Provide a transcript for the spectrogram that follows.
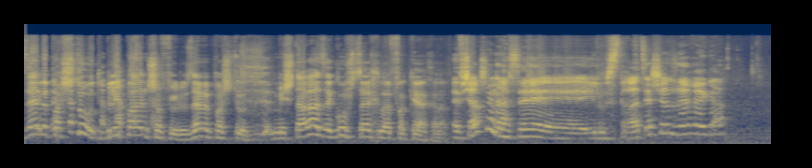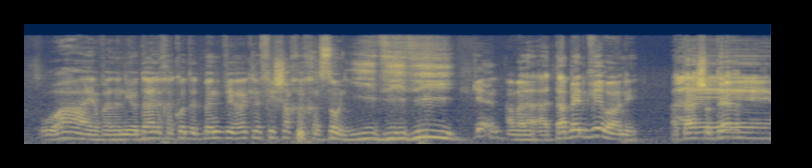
זה בפשטות, בלי פאנץ' אפילו, זה בפשטות. משטרה זה גוף שצריך לפקח עליו. אפשר שנעשה אה, אילוסטרציה של זה רגע? וואי, אבל אני יודע לחקות את בן גביר רק לפי שחר חסון. ידידי. כן. אבל אתה בן גביר או אני? אתה השוטר? אה,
